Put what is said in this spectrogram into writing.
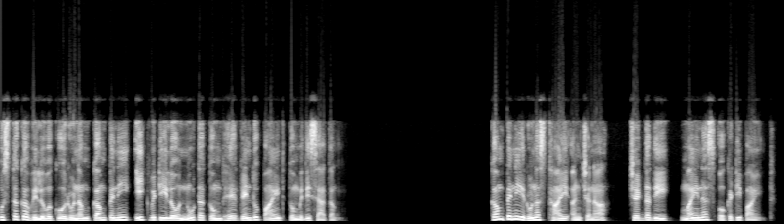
పుస్తక విలువకు రుణం కంపెనీ ఈక్విటీలో నూట తొంభై రెండు పాయింట్ తొమ్మిది శాతం. కంపెనీ రుణ స్థాయి అంచనా చెడ్డది మైనస్ ఒకటి పాయింట్.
